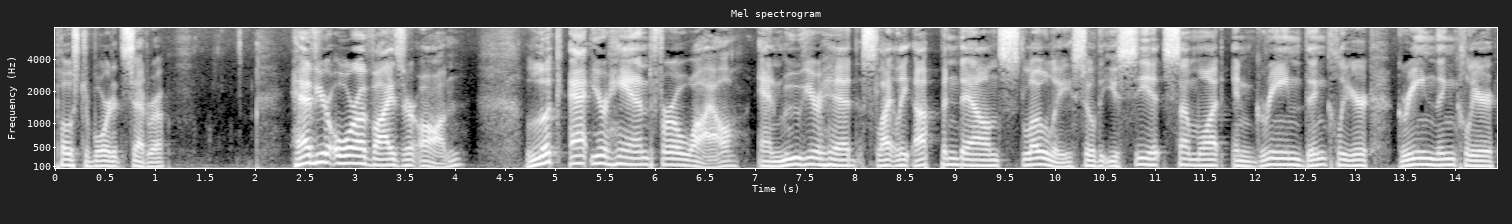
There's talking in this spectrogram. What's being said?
poster board, etc. Have your aura visor on. Look at your hand for a while and move your head slightly up and down slowly so that you see it somewhat in green, then clear, green, then clear.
